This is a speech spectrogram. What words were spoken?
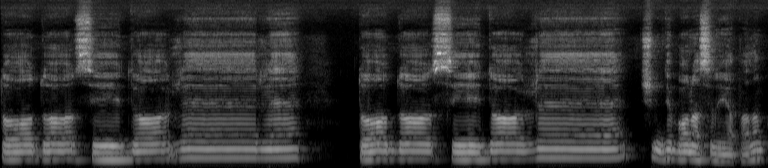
Do, do, si, do, re, re. Do, do, si, do, re. Şimdi bonasını yapalım.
